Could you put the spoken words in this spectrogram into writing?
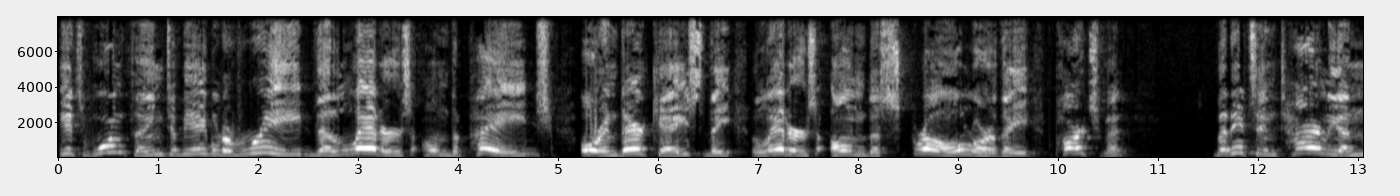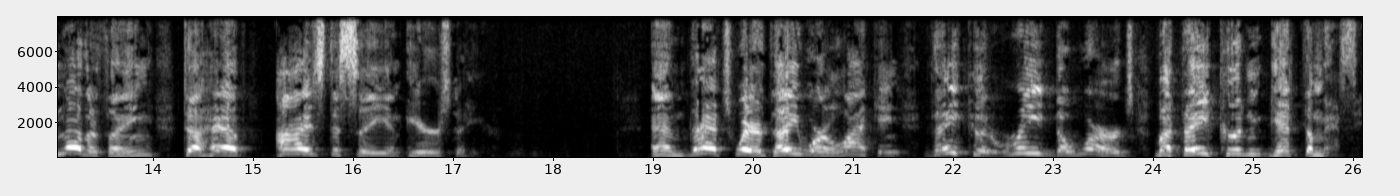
it's one thing to be able to read the letters on the page, or in their case, the letters on the scroll or the parchment, but it's entirely another thing to have eyes to see and ears to hear. And that's where they were lacking. They could read the words, but they couldn't get the message.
